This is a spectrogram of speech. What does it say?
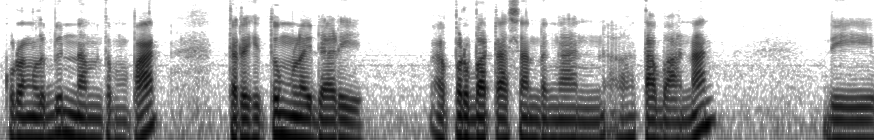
kurang lebih enam tempat terhitung mulai dari uh, perbatasan dengan uh, Tabanan di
